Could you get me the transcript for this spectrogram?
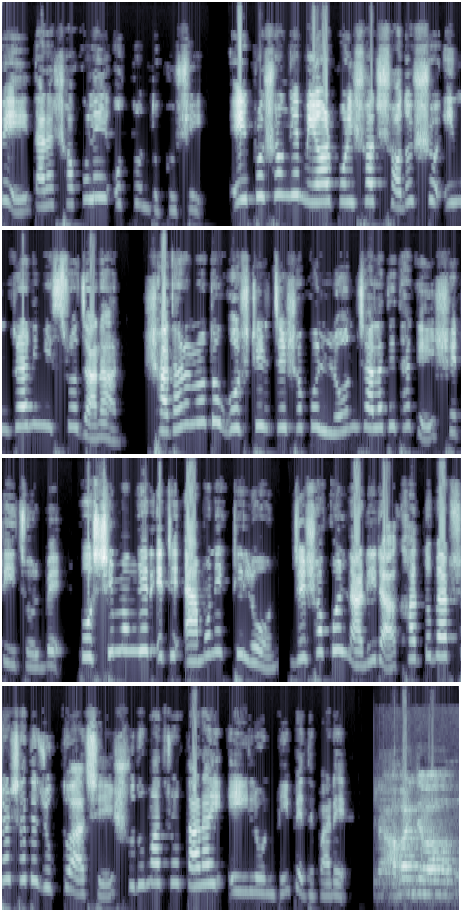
পেয়ে তারা সকলেই অত্যন্ত খুশি। এই প্রসঙ্গে মেয়র পরিষদ সদস্য ইন্দ্রাণী মিশ্র জানান, সাধারণত গোষ্ঠীর যে সকল লোন চালাতে থাকে সেটিই চলবে। পশ্চিমবঙ্গের এটি এমন একটি লোন যে সকল নারীরা খাদ্য ব্যবসার সাথে যুক্ত আছে, শুধুমাত্র তারাই এই লোনটি পেতে পারে। আবার দেওয়া হবে।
